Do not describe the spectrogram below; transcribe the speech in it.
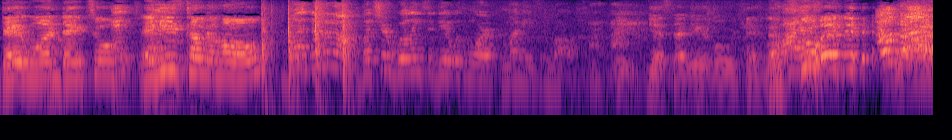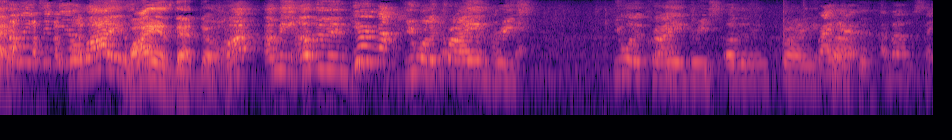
day one, day two, And- and he's coming home. But no, no, no. But you're willing to deal with more if money's involved. Yes, that is what we came down Why to. is? I'm Why? not to deal. But why is Why that? is that though? Why? I mean, other than You're not. you want to cry in Greece. You want to cry in Greece other than crying in Right Compton. here, above the.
